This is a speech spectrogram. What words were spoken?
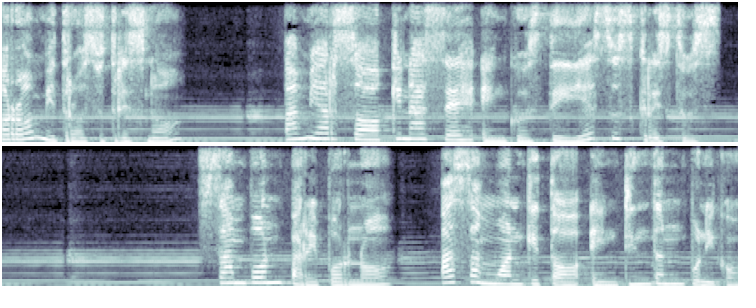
Para Mitra Sutrisno pamiarsa kinasih ing Gusti Yesus Kristus. Sampun paripurno pasamuan kita ing dinten punika.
